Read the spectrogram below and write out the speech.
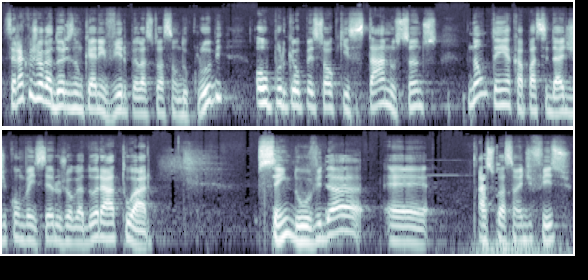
Será que os jogadores não querem vir pela situação do clube ou porque o pessoal que está no Santos não tem a capacidade de convencer o jogador a atuar? Sem dúvida, é, a situação é difícil.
